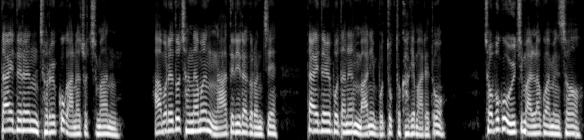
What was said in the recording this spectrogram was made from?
딸들은 저를 꼭 안아줬지만 아무래도 장남은 아들이라 그런지 딸들보다는 많이 무뚝뚝하게 말해도 저보고 울지 말라고 하면서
